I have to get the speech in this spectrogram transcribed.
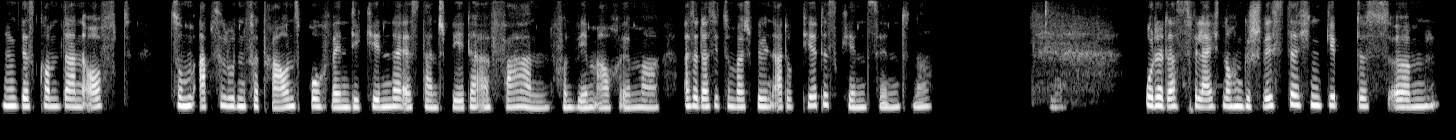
das kommt dann oft zum absoluten Vertrauensbruch, wenn die Kinder es dann später erfahren, von wem auch immer. Also dass sie zum Beispiel ein adoptiertes Kind sind. Ne? Ja. Oder dass es vielleicht noch ein Geschwisterchen gibt, das ähm,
